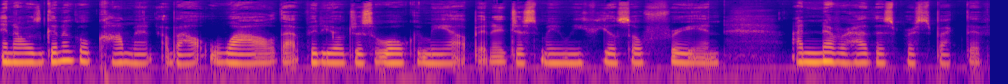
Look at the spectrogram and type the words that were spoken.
and I was gonna go comment about wow, that video just woke me up and it just made me feel so free. And I never had this perspective.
